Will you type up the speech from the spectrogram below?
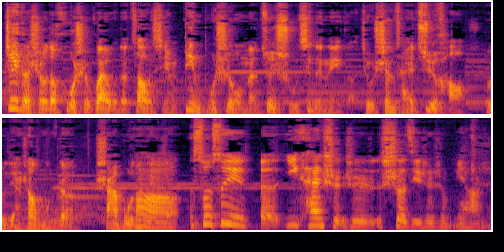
这个时候的护士怪物的造型并不是我们最熟悉的那个，就身材巨好，就脸上蒙着纱布的那个。哦，所以所以呃，一开始是设计是什么样的？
